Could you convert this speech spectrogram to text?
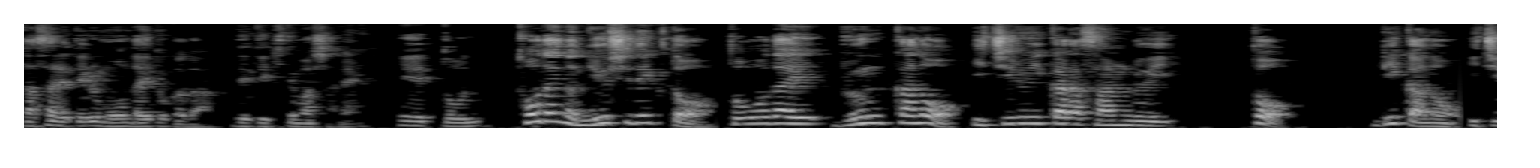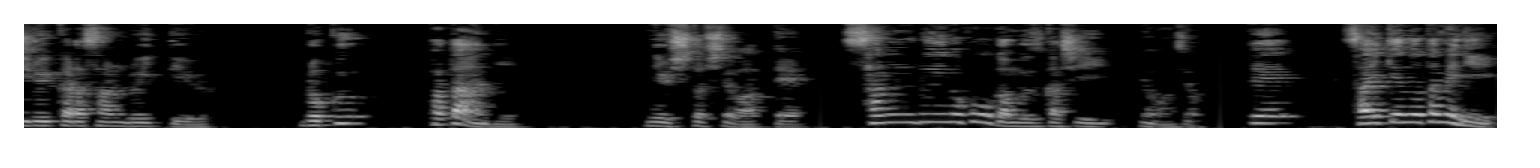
出されてる問題とかが出てきてましたね。えっ、と、東大の入試でいくと、東大文化の一類から三類と、理科の一類から三類っていう、6パターンに入試としてはあって、三類の方が難しいようなんですよ。で、再建のために、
